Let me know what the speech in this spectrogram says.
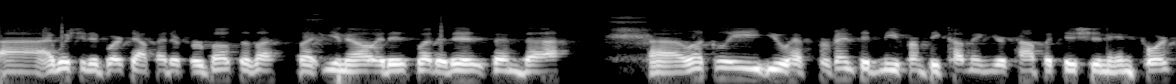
Uh, I wish it had worked out better for both of us, but you know, it is what it is. And uh, uh, luckily, you have prevented me from becoming your competition in torts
